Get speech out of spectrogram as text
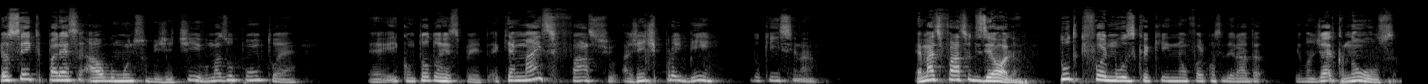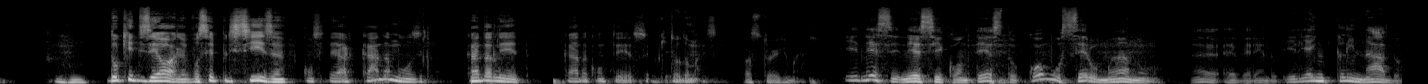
Eu sei que parece algo muito subjetivo, mas o ponto é, é, e com todo respeito, é que é mais fácil a gente proibir do que ensinar. É mais fácil dizer, olha, tudo que for música que não for considerada evangélica, não ouça. Uhum. Do que dizer, olha, você precisa considerar cada música, cada letra, cada contexto e tudo mais. Pastor demais. E nesse, nesse contexto, como o ser humano, né, reverendo, ele é inclinado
